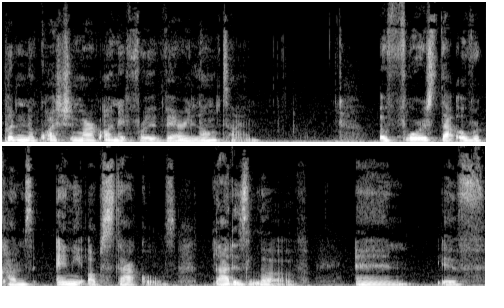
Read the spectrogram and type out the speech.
put in a question mark on it for a very long time a force that overcomes any obstacles that is love and if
